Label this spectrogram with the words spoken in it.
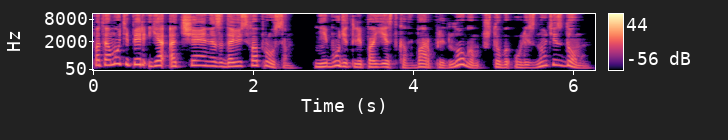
Потому теперь я отчаянно задаюсь вопросом, не будет ли поездка в бар предлогом, чтобы улизнуть из дома.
